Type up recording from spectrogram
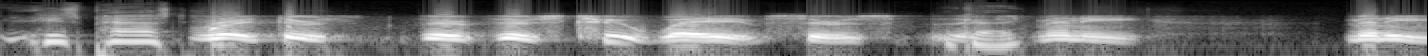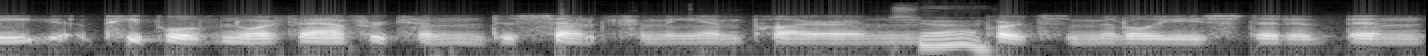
he's passed. Right. There's there, there's two waves. There's, there's Okay. many many people of North African descent from the empire and Sure. parts of the Middle East that have been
